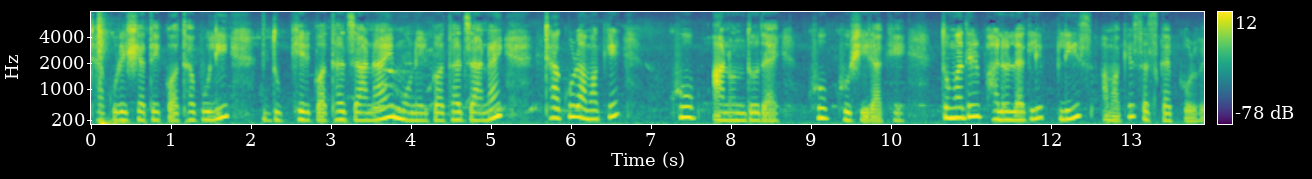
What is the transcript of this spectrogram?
ঠাকুরের সাথে কথা বলি, দুঃখের কথা জানাই, মনের কথা জানাই। ঠাকুর আমাকে খুব আনন্দ দেয়, খুব খুশি রাখে। তোমাদের ভালো লাগলে প্লিজ আমাকে সাবস্ক্রাইব করবে।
